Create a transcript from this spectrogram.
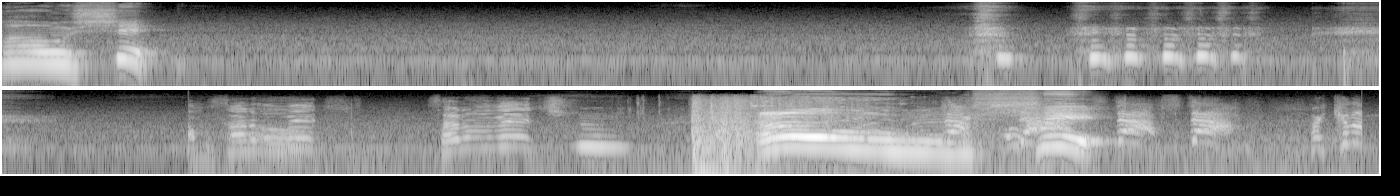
Oh shit. I'm a son of a oh. bitch. Son of a bitch. Oh shit. Stop, stop! Or come on!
